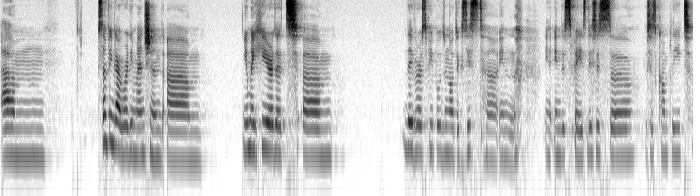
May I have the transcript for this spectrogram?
Um, something I already mentioned, um, you may hear that um, diverse people do not exist uh, in, in, in, this space. This is, uh, this is complete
